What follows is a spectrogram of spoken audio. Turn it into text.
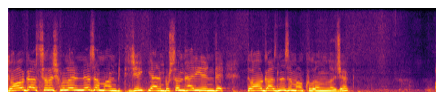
doğalgaz çalışmaları ne zaman bitecek? Yani Bursa'nın her yerinde doğalgaz ne zaman kullanılacak?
